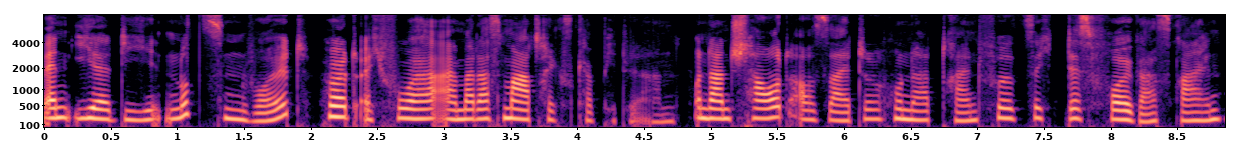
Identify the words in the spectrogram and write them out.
Wenn ihr die nutzen wollt, hört euch vorher einmal das Matrix-Kapitel an und dann schaut auf Seite 143 des Vollgas rein,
